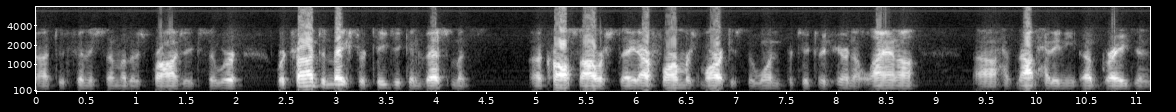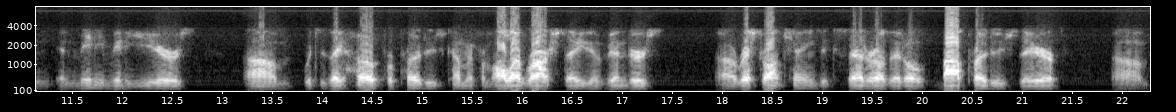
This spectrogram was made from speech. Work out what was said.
uh, to finish some of those projects. So we're we're trying to make strategic investments across our state. Our farmers markets, the one particularly here in Atlanta, uh, has not had any upgrades in, in many many years, um, which is a hub for produce coming from all over our state and vendors, uh, restaurant chains, etc. That'll buy produce there um,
